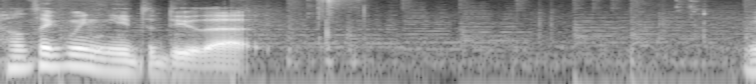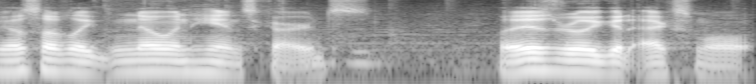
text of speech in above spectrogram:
I don't think we need to do that. We also have like no enhanced cards. But it is really good X-Mult.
